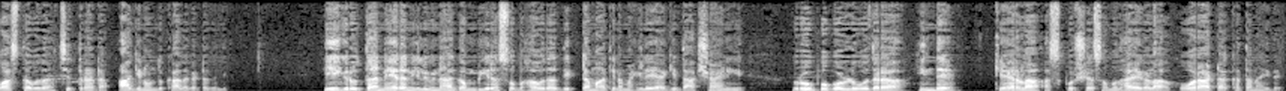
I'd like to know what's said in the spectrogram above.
ವಾಸ್ತವದ ಚಿತ್ರಣ ಆಗಿನ ಒಂದು ಕಾಲಘಟ್ಟದಲ್ಲಿ. ಹೀಗಿರುತ್ತಾ ನೇರ ನಿಲುವಿನ ಗಂಭೀರ ಸ್ವಭಾವದ ದಿಟ್ಟ ಮಾತಿನ ಮಹಿಳೆಯಾಗಿ ದಾಕ್ಷಾಯಿಣಿ ರೂಪುಗೊಳ್ಳುವುದರ ಹಿಂದೆ ಕೇರಳ ಅಸ್ಪೃಶ್ಯ ಸಮುದಾಯಗಳ ಹೋರಾಟ ಕಥನ ಇದೆ.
